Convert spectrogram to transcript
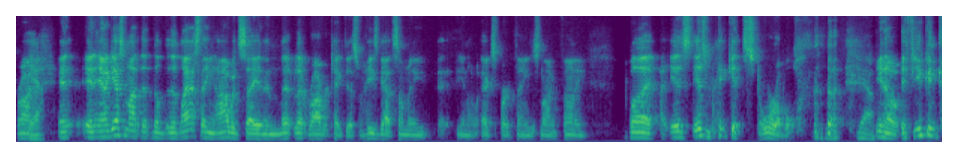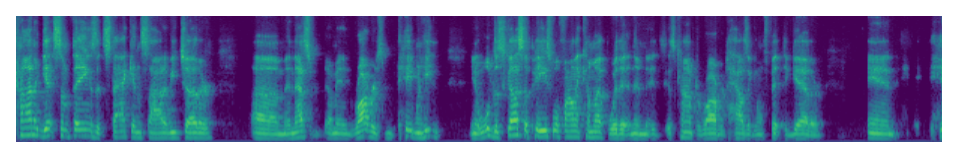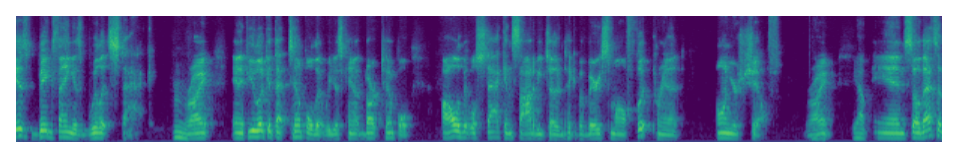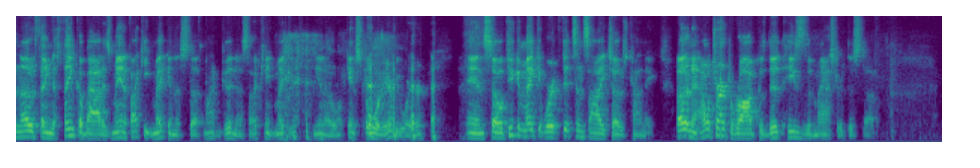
Right. Yeah. And, and, and I guess my the, the, the last thing I would say, and then let, let Robert take this one. He's got so many, you know, expert things. It's not even funny, but is is make it storable. Yeah. you know, if you can kind of get some things that stack inside of each other, um, and that's, I mean, Robert's he when he, you know, we'll discuss a piece, we'll finally come up with it, and then it's, it's kind of to Robert how's it going to fit together. And his big thing is will it stack? hmm. right? And if you look at that temple that we just count, Dark Temple, all of it will stack inside of each other and take up a very small footprint on your shelf, right? Yep. And so that's another thing to think about is, man, if I keep making this stuff, my goodness, I can't make it, you know, I can't store it everywhere. And so if you can make it where it fits inside each other's kind of neat. Other than that, I will turn it to Rob because he's the master at this stuff.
